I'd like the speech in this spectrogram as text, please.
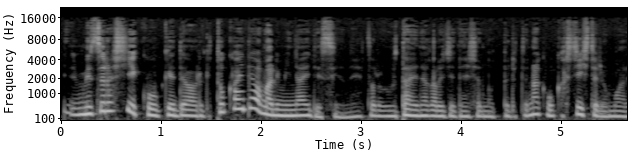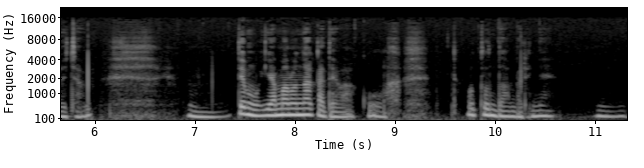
珍しい光景ではあるけど都会ではあまり見ないですよね。その歌いながら自転車乗ってるってなんかおかしい人に思われちゃう。うん、でも山の中ではこうほとんどあんまりね、うん、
